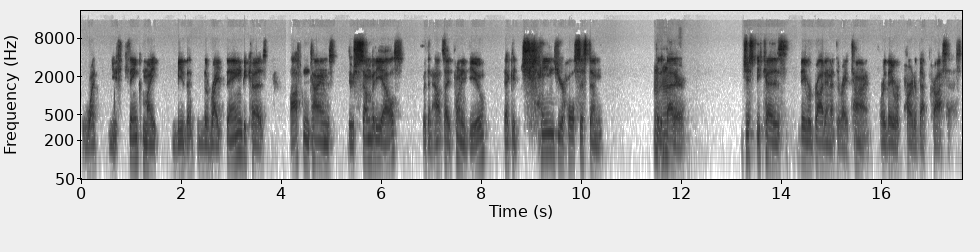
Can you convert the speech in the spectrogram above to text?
what you think might be the, the right thing because oftentimes there's somebody else with an outside point of view that could change your whole system for mm-hmm. the better just because they were brought in at the right time or they were part of that process.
